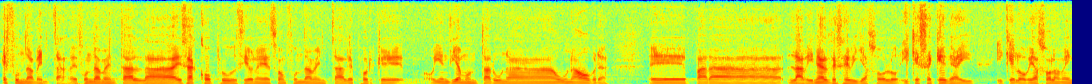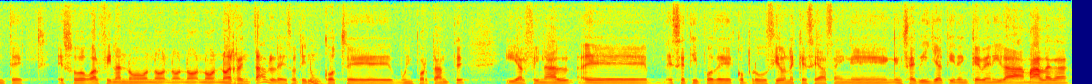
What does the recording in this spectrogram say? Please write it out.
Es fundamental, es fundamental, esas coproducciones son fundamentales porque hoy en día montar una obra eh, para la Bienal de Sevilla solo y que se quede ahí y que lo vea solamente, eso al final no, no, no, no, no es rentable, eso tiene un mm. coste muy importante y al final eh, ese tipo de coproducciones que se hacen en, Sevilla tienen que venir a Málaga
